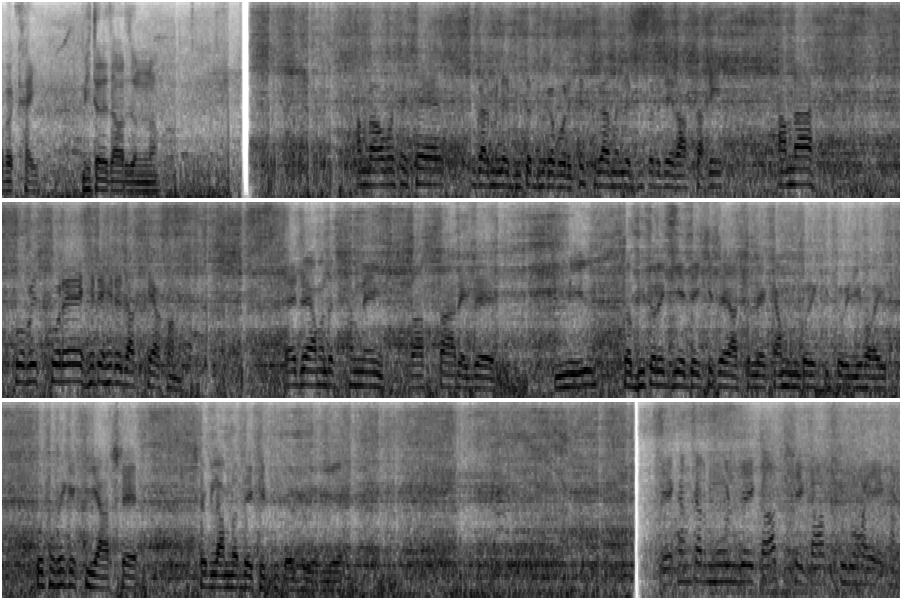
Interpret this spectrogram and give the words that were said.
অপেক্ষায় ভিতরে যাওয়ার জন্য। আমরা অবশেষে সুগার মিলের ভিতর ঢুকে পড়েছি। সুগার মিলের ভিতরে যে রাস্তাটি, আমরা প্রবেশ করে হেঁটে হেঁটে যাচ্ছি এখন। এই যে আমাদের সামনেই রাস্তার এই যে মিল, তো ভিতরে গিয়ে দেখি যে আসলে কেমন করে কি তৈরি হয়, কোথা থেকে কি আসে, সেগুলো আমরা দেখি ভিতরে ঢুকে গিয়ে। এখানকার মূল যে কাজ, সেই কাজ শুরু হয় এখান।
